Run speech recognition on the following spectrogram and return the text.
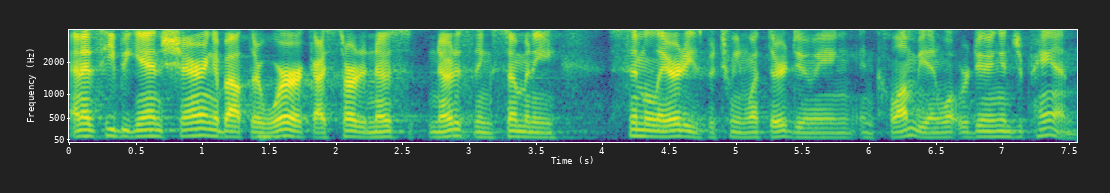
And as he began sharing about their work, I started no- noticing so many similarities between what they're doing in Colombia and what we're doing in Japan.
